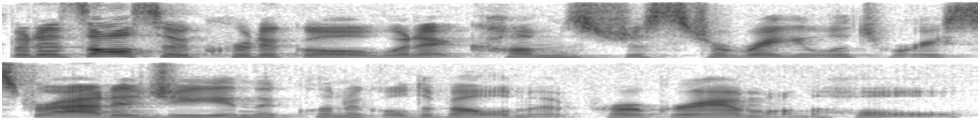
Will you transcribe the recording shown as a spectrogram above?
but it's also critical when it comes just to regulatory strategy and the clinical development program on the whole.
